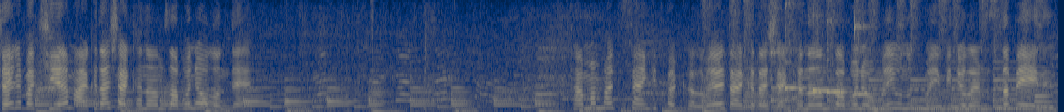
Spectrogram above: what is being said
Söyle bakayım. Arkadaşlar kanalımıza abone olun de. Tamam hadi sen git bakalım. Evet arkadaşlar kanalımıza abone olmayı unutmayın. Videolarımızı da beğenin.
